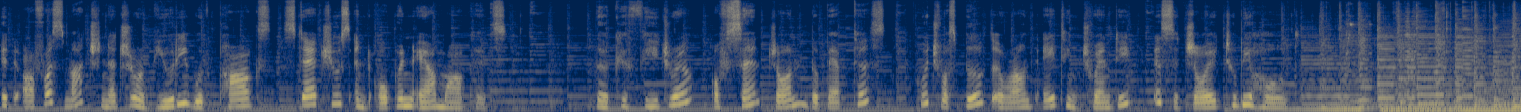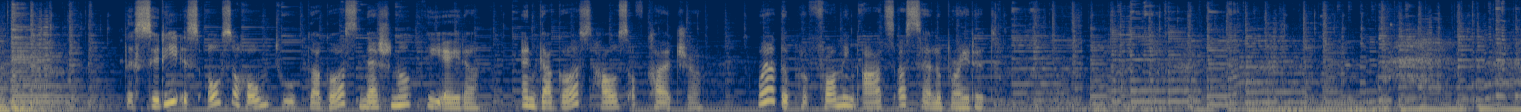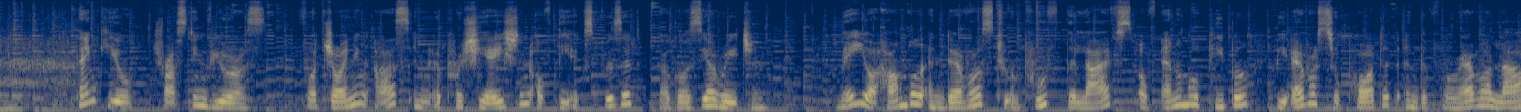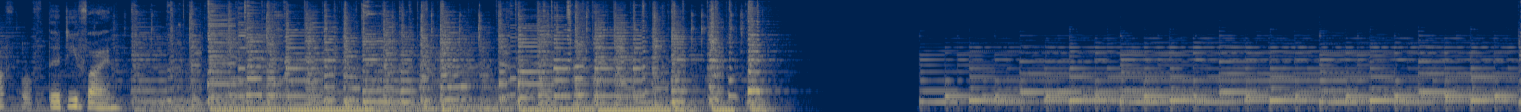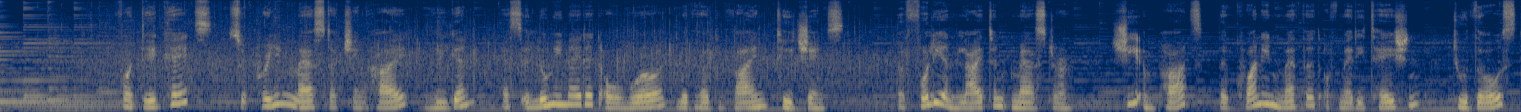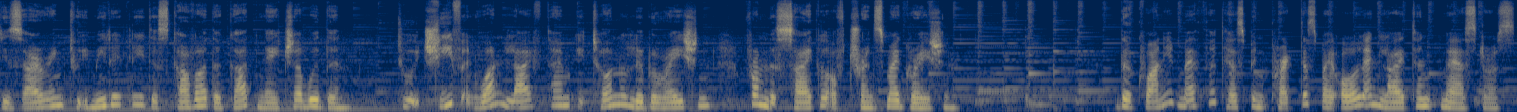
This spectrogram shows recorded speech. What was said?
It offers much natural beauty with parks, statues, and open air markets. The Cathedral of St. John the Baptist, which was built around 1820, is a joy to behold. The city is also home to Gagauz National Theatre and Gagauz House of Culture, where the performing arts are celebrated. Thank you, trusting viewers, for joining us in appreciation of the exquisite Gagauzia region. May your humble endeavors to improve the lives of animal people be ever supported in the forever love of the divine. Decades, Supreme Master Ching Hai, vegan, has illuminated our world with her divine teachings. A fully enlightened master, she imparts the Kuan method of meditation to those desiring to immediately discover the God nature within, to achieve in one lifetime eternal liberation from the cycle of transmigration. The Kuan method has been practiced by all enlightened masters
